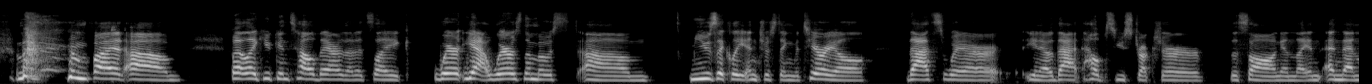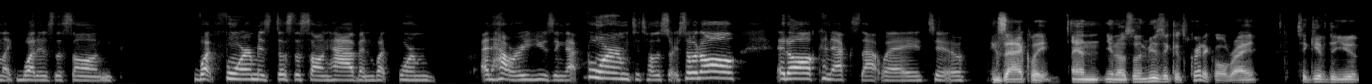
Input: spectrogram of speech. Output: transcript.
but um but like you can tell there that it's like where yeah, where's the most um musically interesting material? That's where, you know, that helps you structure the song and like and, and then like what is the song what form is does the song have and what form and how are you using that form to tell the story? So it all it all connects that way too. Exactly. And you know so the music is critical right? To give the you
